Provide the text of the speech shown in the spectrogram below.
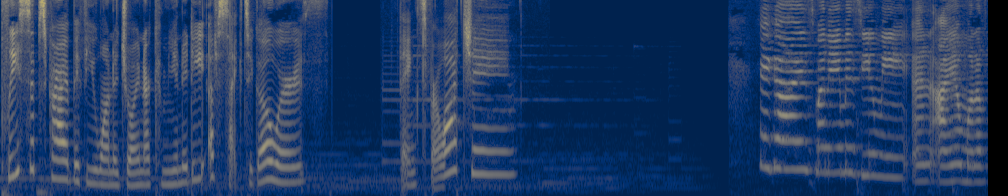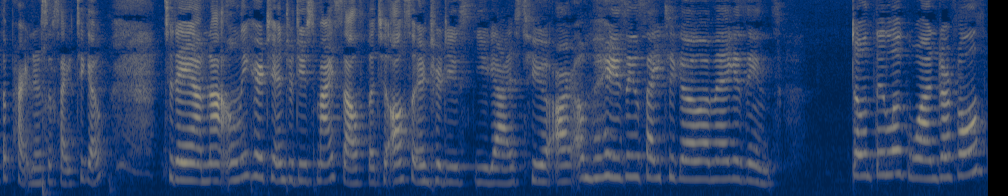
Please subscribe if you want to join our community of Psych2Goers. Thanks for watching! Hey guys, my name is Yumi and I am one of the partners of Psych2Go. Today I'm not only here to introduce myself, but to also introduce you guys to our amazing Psych2Go magazines. Don't they look wonderful?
